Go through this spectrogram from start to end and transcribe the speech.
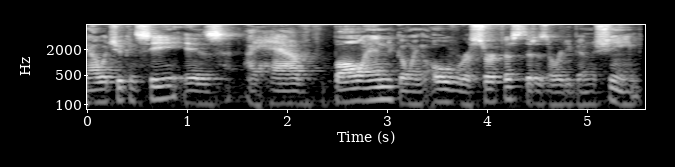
Now what you can see is I have the ball end going over a surface that has already been machined.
